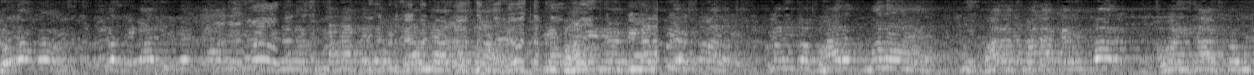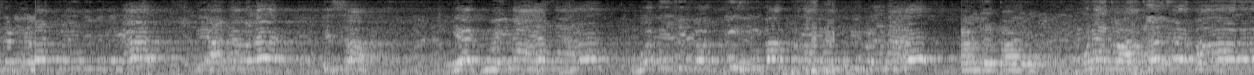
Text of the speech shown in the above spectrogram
लोगों को हमारी भारत माला है उस भारत माला के ऊपर हमारी जाँच को कि आने वाले एक महीना है मोदी जी को तीसरी बार प्रधानमंत्री बनाना है। काम देता हूँ। उन्हें जो है बोलिए भारत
